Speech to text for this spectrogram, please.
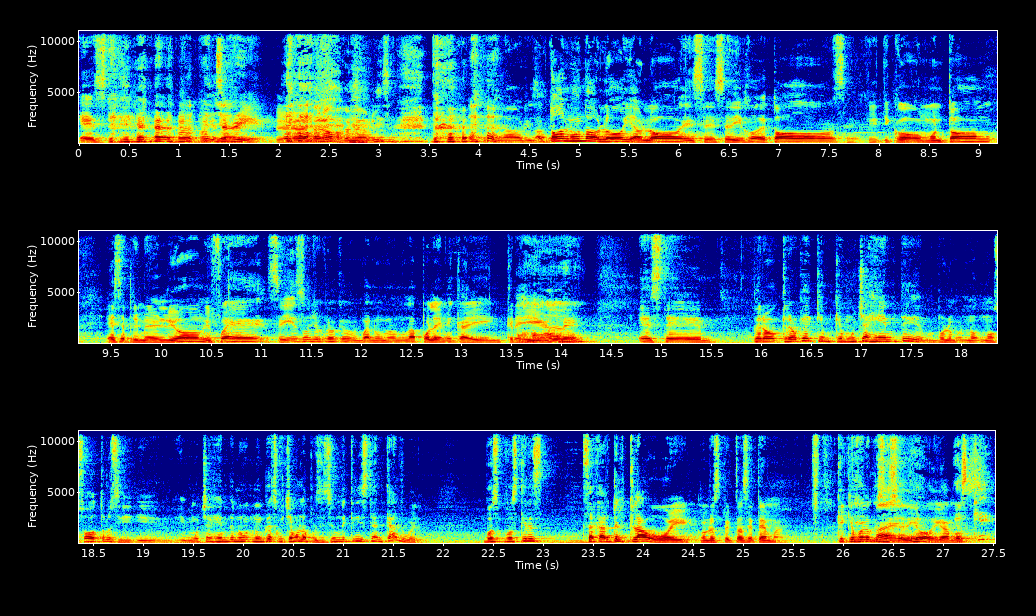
Este, ¿Por qué se ríe? No, no, porque me da risa. Todo el mundo habló y habló y se, se dijo de todo, se criticó un montón ese primer león y fue, se hizo yo creo que, bueno, una, una polémica ahí increíble. Ajá. Este, Pero creo que, que, que mucha gente, por lo- no- nosotros y, y- y mucha gente nu- nunca escuchamos la posición de Christian Caldwell. ¿Vos, vos quieres sacarte el clavo hoy con respecto a ese tema? ¿Qué, qué fue lo que sucedió, eh, digamos? Es que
